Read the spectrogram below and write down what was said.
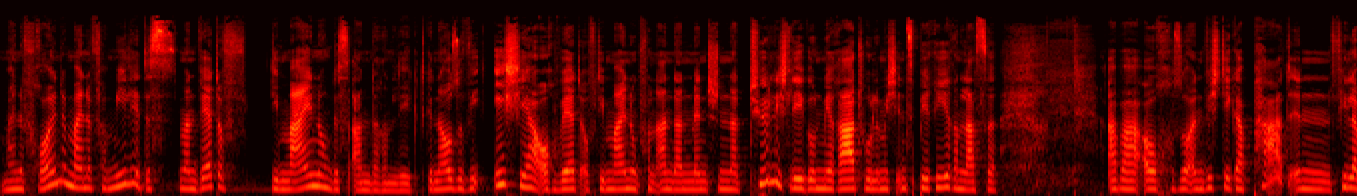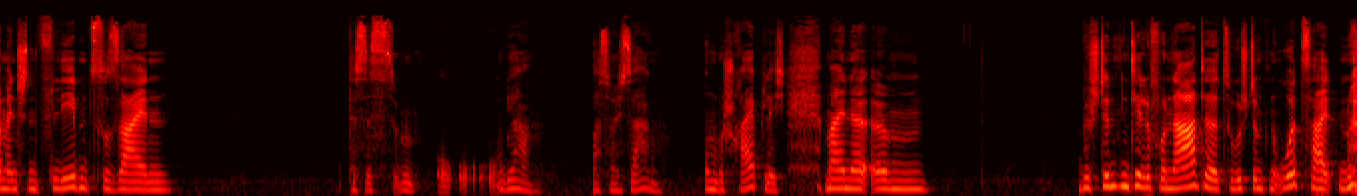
meine Freunde, meine Familie, dass man Wert auf die Meinung des anderen legt. Genauso wie ich ja auch Wert auf die Meinung von anderen Menschen natürlich lege und mir Rat hole, mich inspirieren lasse. Aber auch so ein wichtiger Part in vieler Menschen Leben zu sein, das ist, oh, ja, was soll ich sagen? Unbeschreiblich. Meine ähm, bestimmten Telefonate zu bestimmten Uhrzeiten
